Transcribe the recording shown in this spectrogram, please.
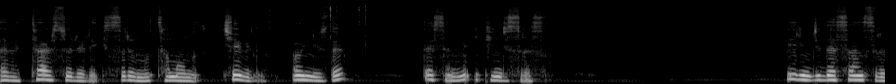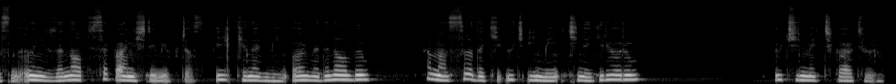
Evet ters örerek sıramı tamamladım. Çevirdim. Ön yüzde desenimin ikinci sırası. Birinci desen sırasında ön yüzde ne yaptıysak aynı işlemi yapacağız. İlk kenar ilmeğimi örmeden aldım. Hemen sıradaki 3 ilmeğin içine giriyorum. 3 ilmek çıkartıyorum.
